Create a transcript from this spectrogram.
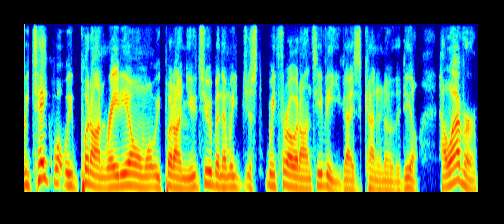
we take what we put on radio and what we put on YouTube, and then we just we throw it on TV. You guys kind of know the deal. However,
